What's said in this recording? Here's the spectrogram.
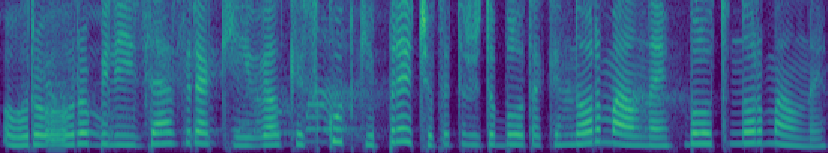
ro- robili zázraky, veľké skutky. Prečo? Pretože to bolo také normálne. Bolo to normálne.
